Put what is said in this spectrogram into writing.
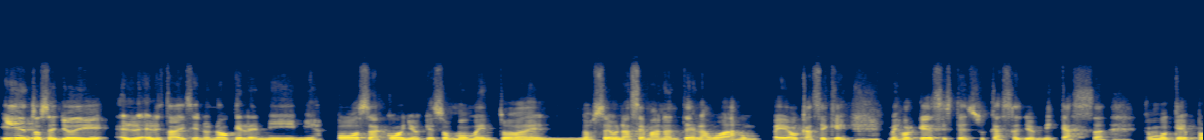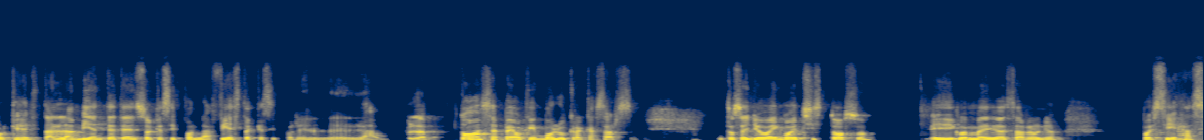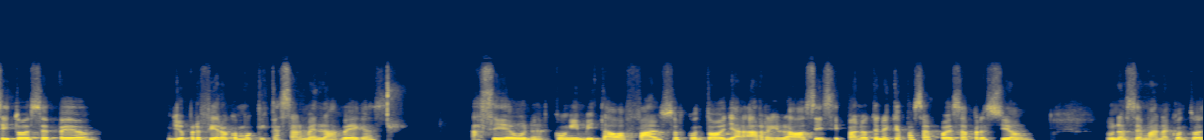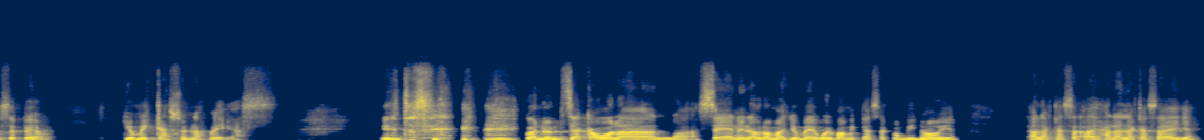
Y entonces yo, él, él estaba diciendo, no, que mi, mi, esposa, coño, que esos momentos, no sé, una semana antes de la boda es un peo, casi que mejor que si esté en su casa, yo en mi casa, como que porque está el ambiente tenso, que si por la fiesta, que si por el, la, todo ese peo que involucra casarse. Entonces yo vengo de chistoso y digo en medio de esa reunión, pues si es así todo ese peo, yo prefiero como que casarme en Las Vegas así de una, con invitados falsos, con todo ya arreglado así, sí, para no tener que pasar por esa presión una semana con todo ese peo. Yo me caso en Las Vegas. Y entonces, cuando se acabó la, la cena y la broma, yo me devuelvo a mi casa con mi novia, a la casa, a dejarla en la casa de ella.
